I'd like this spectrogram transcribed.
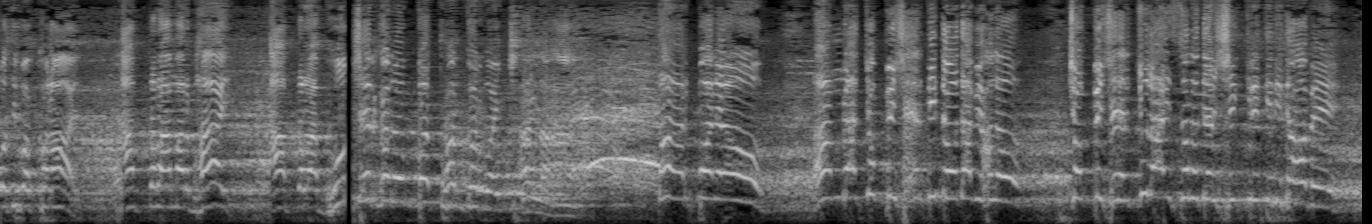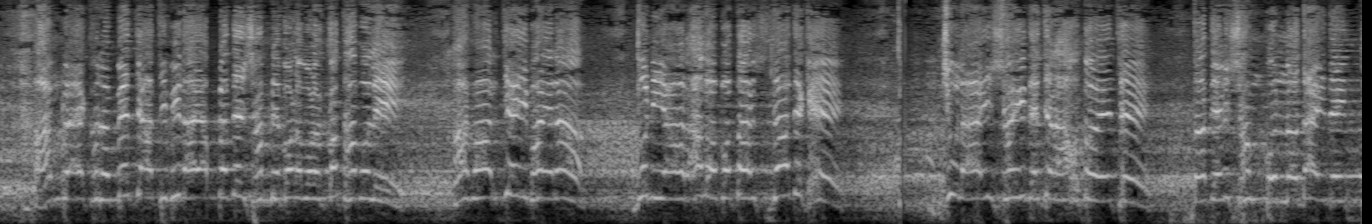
প্রতিপক্ষ নয়। আপনারা আমার ভাই, আপনারা ঘুষের কোন অভ্যর্থন করব তারপরেও আমরা চব্বিশের দ্বিতীয় দাবি হলো, চব্বিশের জুলাই সনদের স্বীকৃতি দিতে হবে। আমরা এখনও বেঁচে আছি বিদায়, আপনাদের সামনে বড় বড় কথা বলি। আমার যেই ভাইয়েরা দুনিয়ার আলো বাতাস না দেখে জুলাই শহীদে যারা আহত হয়েছে, তাদের সম্পূর্ণ দায় দায়িত্ব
